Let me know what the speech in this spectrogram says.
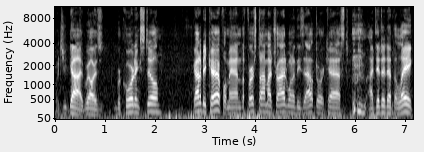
What you got? We always recording still. Got to be careful, man. The first time I tried one of these outdoor casts, I did it at the lake,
